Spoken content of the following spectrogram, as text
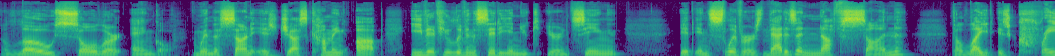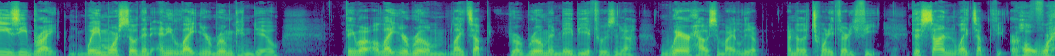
low solar angle. When the sun is just coming up, even if you live in the city and you, you're seeing it in slivers, that is enough sun. The light is crazy bright, way more so than any light in your room can do. Think about a light in your room lights up your room, and maybe if it was in a warehouse, it might light up another 20, 30 feet. The sun lights up the The earth. whole world.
